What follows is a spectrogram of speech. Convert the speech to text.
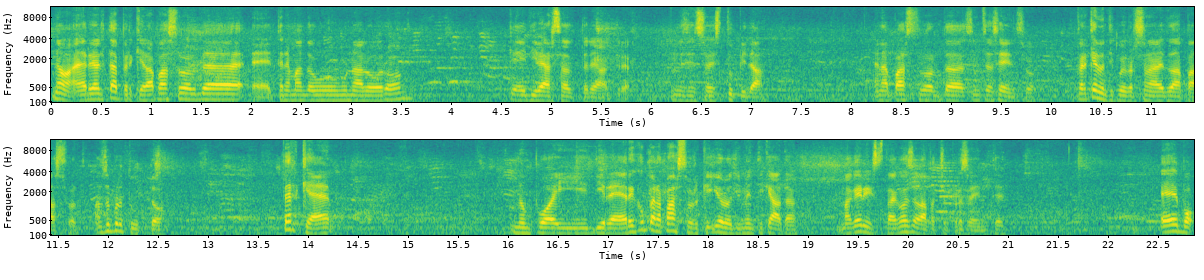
No, in realtà perché la password eh, te ne mando una loro che è diversa da tutte le altre. Nel senso è stupida è una password senza senso. Perché non ti puoi personalizzare la password? Ma soprattutto, perché non puoi dire recupera password che io l'ho dimenticata? Magari sta cosa la faccio presente. E boh,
